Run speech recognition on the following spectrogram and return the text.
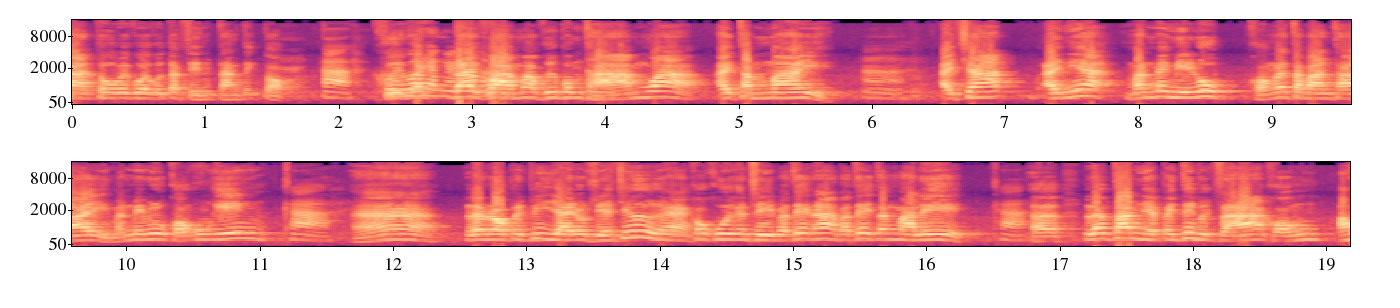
กาสโทรไปคุยกับคุณทักษิณทางทิกตอกค่ะ คุยว่ายังไงได้บ้งะความว่าคือผมถามว่าไอ้ทำไมอ่า ไอ้ชาร์ต ไอ้เนี้ยมันไม่มีรูปของรัฐบาลไทย มันไม่มีรูปขององค์อิงค่ะอ่าแล้วเราเป็นพี่ใหญ่เราเสียชื่อไงเขาคุยกันสี่ประเทศห้าประเทศตั้งมาเลค่ะเออแล้วท่านเนี่ยเป็นที่ปรึกษาของอา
